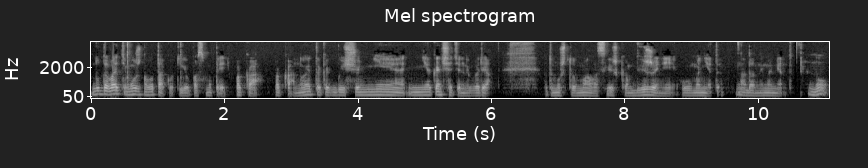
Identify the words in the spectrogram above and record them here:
Ну давайте можно вот так вот ее посмотреть, пока, пока, но это как бы еще не, не окончательный вариант потому что мало слишком движений у монеты на данный момент. Ну,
